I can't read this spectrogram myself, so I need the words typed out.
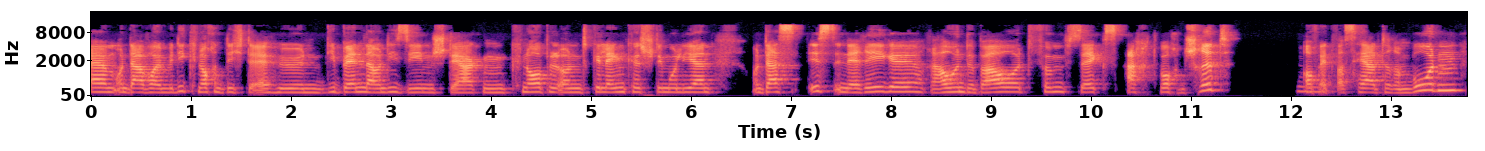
Ähm, und da wollen wir die Knochendichte erhöhen, die Bänder und die Sehnen stärken, Knorpel und Gelenke stimulieren. Und das ist in der Regel roundabout fünf, sechs, acht Wochen Schritt mhm. auf etwas härterem Boden.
